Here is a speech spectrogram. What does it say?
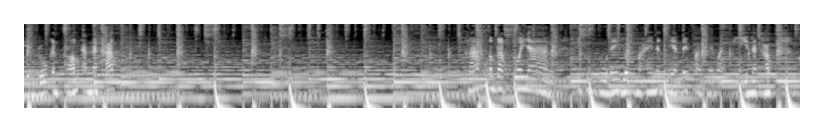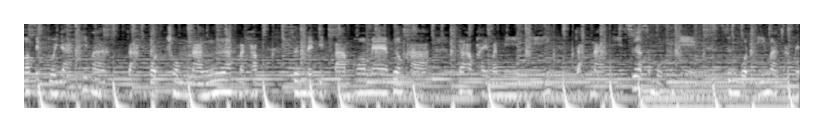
เรียนรู้กันพร้อมกันนะครับ ครับสำหรับตัวอย่างที่คุณครูได้ยกมาให้นักเรียนได้ฟังในวันนี้นะครับ ก็เป็นตัวอย่างที่มาจากบทชมนางเงือกนะครับ ซึ่งได้ติดตามพ่อแม่เพื่อพาพระอภัยมณีนี้จากนางผีเสื้อสมุทรนั่นเอง ซึ่งบทนี้มาจากใน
